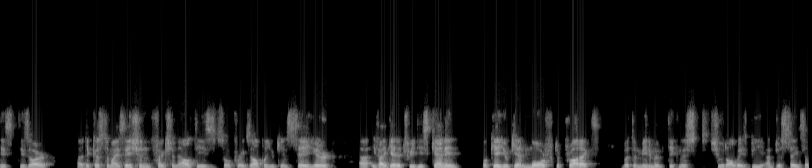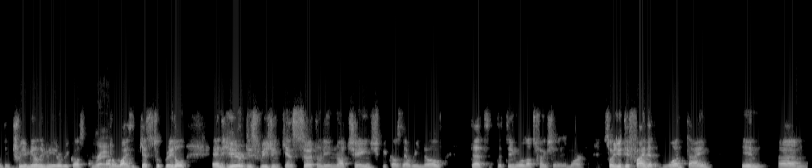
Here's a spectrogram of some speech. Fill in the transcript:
These these are uh, the customization functionalities. So for example, you can say here, uh, if I get a 3D scan in, okay, you can morph the product, but the minimum thickness should always be, I'm just saying something, three millimeter because right. otherwise it gets too brittle. And here, this region can certainly not change because then we know that the thing will not function anymore. So you define it one time in um,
